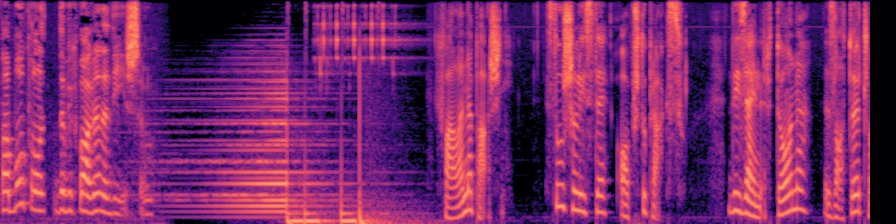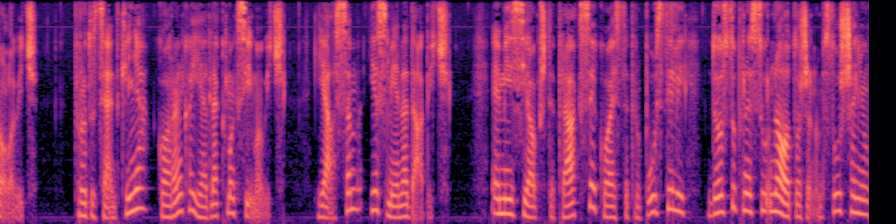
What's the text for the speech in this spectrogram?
pa bukvalno da bih mogla da dišem. Hvala na pažnji. Slušali ste opštu praksu. Dizajner tona Zlatoje Čolović. Producentkinja Goranka Jednak Maksimović. Ja sam Jasmina Dabić. Emisije opšte prakse koje ste propustili dostupne su na odloženom slušanju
